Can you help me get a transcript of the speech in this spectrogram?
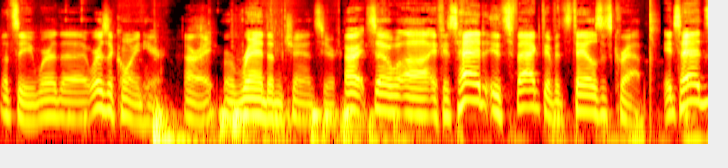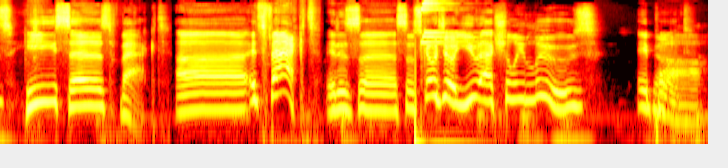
let's see, where the where's a coin here? Alright. A random chance here. Alright, so uh if it's head, it's fact. If it's tails, it's crap. It's heads, he says fact. Uh it's fact. It is uh so Skojo, you actually lose a point. Aw.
